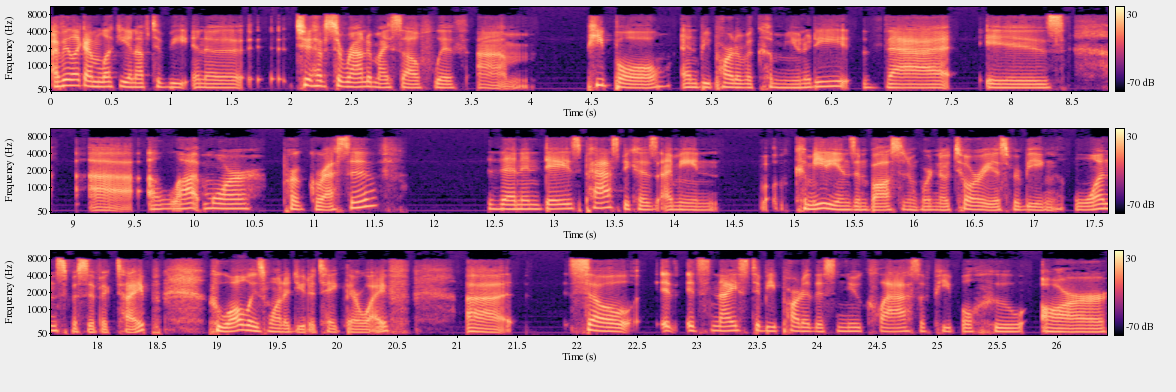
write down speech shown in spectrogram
i feel like i'm lucky enough to be in a to have surrounded myself with um people and be part of a community that is uh, a lot more progressive than in days past because I mean comedians in Boston were notorious for being one specific type who always wanted you to take their wife. Uh, so it, it's nice to be part of this new class of people who are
